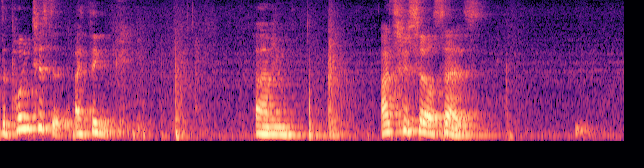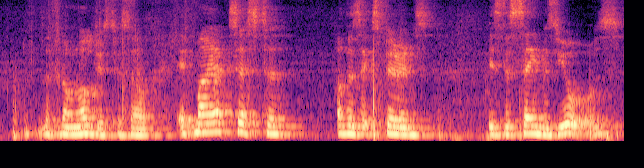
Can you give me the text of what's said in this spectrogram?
the point is that I think, um, as Husserl says, the phenomenologist Husserl, if my access to others' experience is the same as yours,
